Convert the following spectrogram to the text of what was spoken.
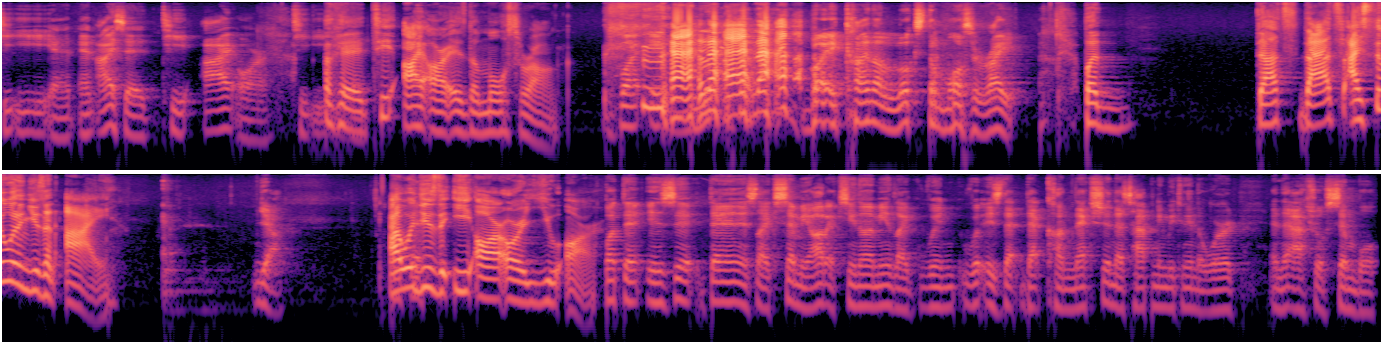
T E E N, and I said T I R T E E N. Okay, T I R is the most wrong. But it, Nah, look- nah, nah. but it kind of looks the most right. But that's that's I still wouldn't use an I. Yeah. I would use the E R or U R. But then is it then it's like semiotics, you know what I mean? Like when wh- is that that connection that's happening between the word and the actual symbol?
